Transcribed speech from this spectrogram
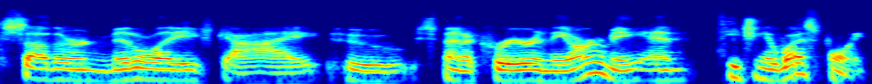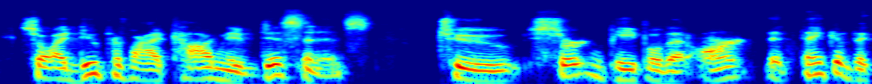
Southern middle aged guy who spent a career in the Army and teaching at West Point. So I do provide cognitive dissonance to certain people that aren't that think of the,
